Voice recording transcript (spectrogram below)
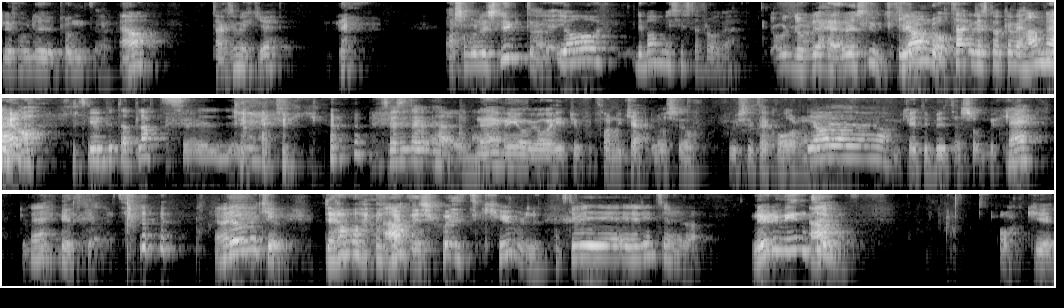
det får bli punkt där. ja. Tack så mycket. Alltså var det slut där? Ja, det var min sista fråga. Ja, då det här är slutkläm Ja, då. tack. Då skakar vi hand här. Ja. Ska vi byta plats? Ska jag sitta här? Nej, men jag, jag heter ju fortfarande Carlos så jag får sitta kvar här. Ja, ja, ja. ja. Du kan inte byta så mycket. Nej. Det blir Nej. helt galet. Ja, men det var väl kul. Det var faktiskt skitkul. Ska vi, är det din tur nu då? Nu är det min Ja. tur. Och eh,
